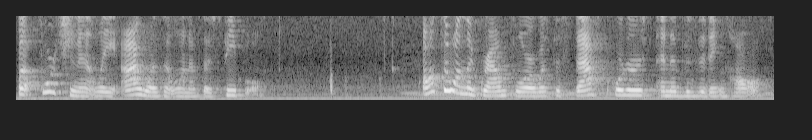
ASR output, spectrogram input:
But fortunately, I wasn't one of those people. Also on the ground floor was the staff quarters and a visiting hall.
